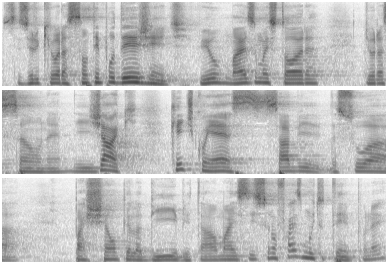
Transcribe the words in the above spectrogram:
vocês viram que oração tem poder, gente, viu? Mais uma história de oração, né? E Jaque, quem te conhece sabe da sua paixão pela Bíblia e tal, mas isso não faz muito tempo, né?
